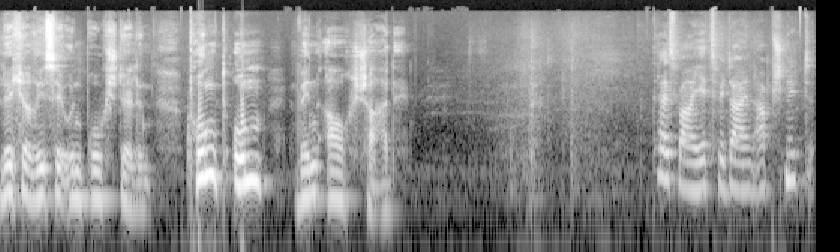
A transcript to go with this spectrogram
Löcher, Risse und Bruchstellen. Punkt um, wenn auch schade. Das war jetzt wieder ein Abschnitt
